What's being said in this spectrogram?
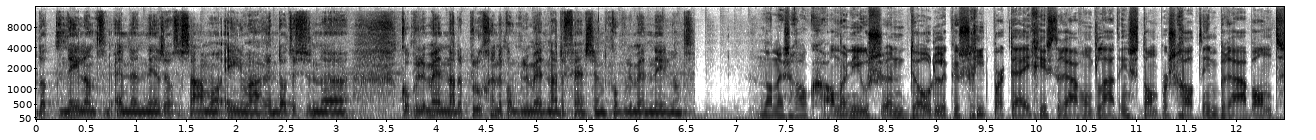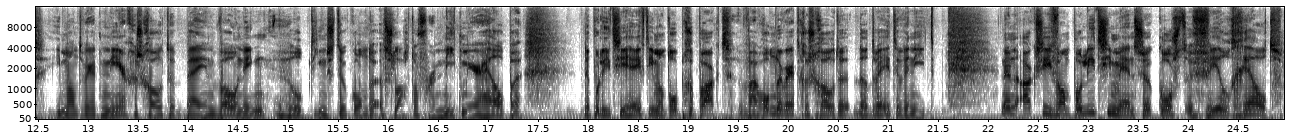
dat Nederland en Nederland zelfs samen één waren. En dat is een compliment naar de ploeg en een compliment naar de fans en een compliment naar Nederland. Dan is er ook ander nieuws. Een dodelijke schietpartij gisteravond laat in Stamperschat in Brabant. Iemand werd neergeschoten bij een woning. Hulpdiensten konden het slachtoffer niet meer helpen. De politie heeft iemand opgepakt. Waarom er werd geschoten, dat weten we niet. Een actie van politiemensen kost veel geld.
